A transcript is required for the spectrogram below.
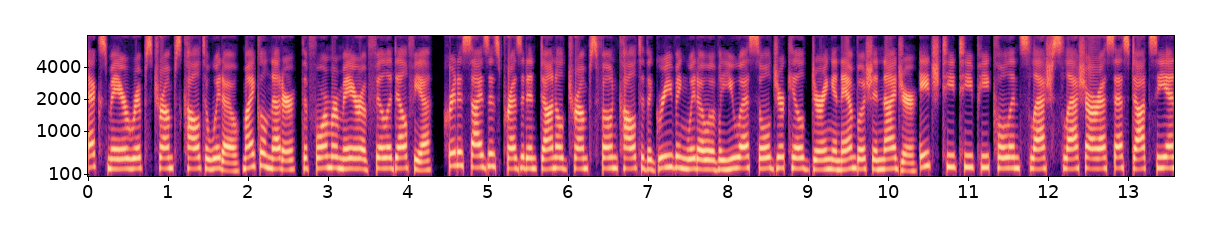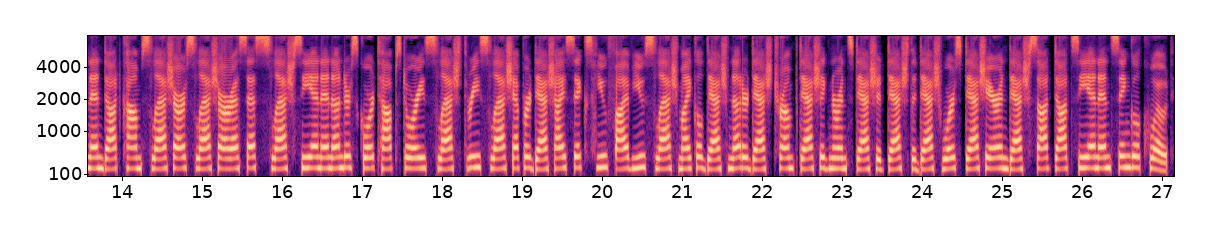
Ex-mayor rips Trump's call to widow. Michael Nutter, the former mayor of Philadelphia, criticizes President Donald Trump's phone call to the grieving widow of a U.S. soldier killed during an ambush in Niger. http colon slash slash rss dot cnn dot com slash r slash rss slash cnn underscore top stories slash 3 slash epper dash i6 u 5 u slash michael dash nutter dash trump dash ignorance dash it dash the dash worst dash erin dash sot dot cnn single quote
